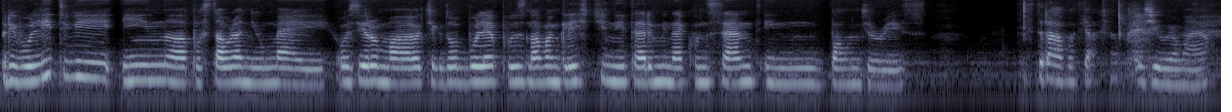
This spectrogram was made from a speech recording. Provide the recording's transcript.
privolitvi in uh, postavljanju mej. Oziroma, če kdo bolje pozna v angleščini termine consent in boundaries. Zdravo, Tjaša. Živijo Maja.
